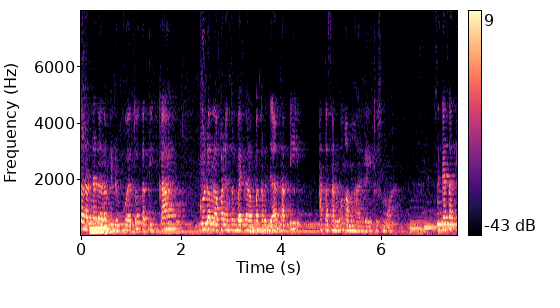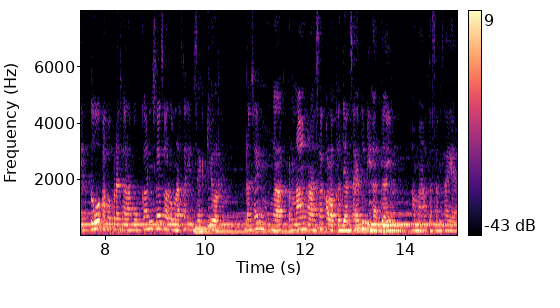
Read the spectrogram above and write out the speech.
terendah dalam hidup gue tuh ketika gue udah melakukan yang terbaik dalam pekerjaan tapi atasan gue nggak menghargai itu semua. Sejak saat itu apa pun yang saya lakukan saya selalu merasa insecure. Dan saya nggak pernah ngerasa kalau kerjaan saya tuh dihargain sama atasan saya.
